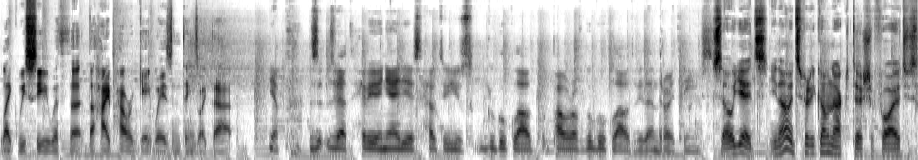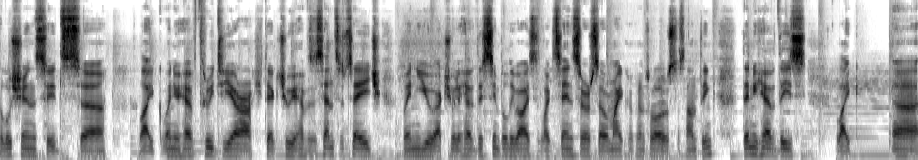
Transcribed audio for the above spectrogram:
like we see with the, the high powered gateways and things like that. Yep. Zviad, have you any ideas how to use Google Cloud, power of Google Cloud with Android things? So yeah, it's you know it's pretty common architecture for IoT solutions. It's uh, like when you have three-tier architecture, you have the sensor stage. When you actually have these simple devices like sensors or microcontrollers or something, then you have these like uh,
